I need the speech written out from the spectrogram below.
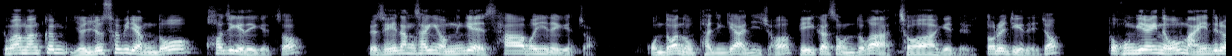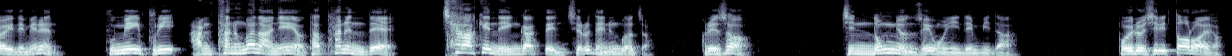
그만큼 연료 소비량도 커지게 되겠죠. 그래서 해당 사항이 없는 게 4번이 되겠죠. 온도가 높아진 게 아니죠. 배기가스 온도가 저하게 되죠. 떨어지게 되죠. 또 공기량이 너무 많이 들어가게 되면은 분명히 불이 안 타는 건 아니에요. 다 타는데 차갑게 냉각된 채로 되는 거죠. 그래서 진동 연소의 원인이 됩니다. 보일러실이 떨어요.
